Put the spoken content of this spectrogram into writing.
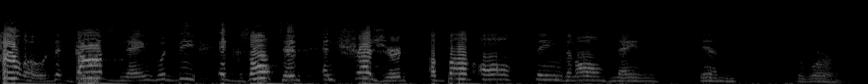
hallowed, that God's name would be exalted and treasured above all things and all names in the world.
